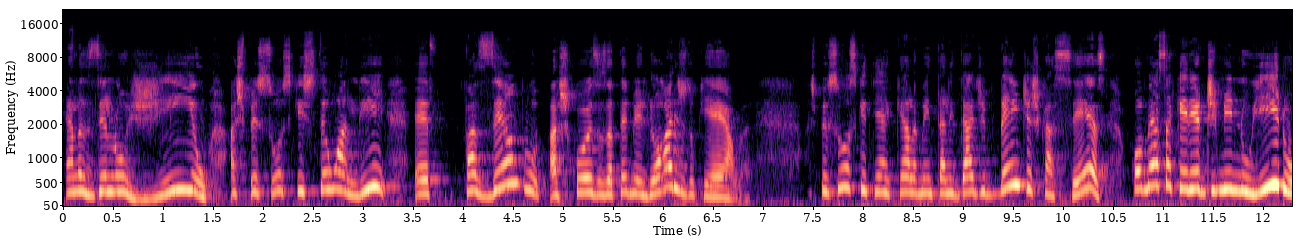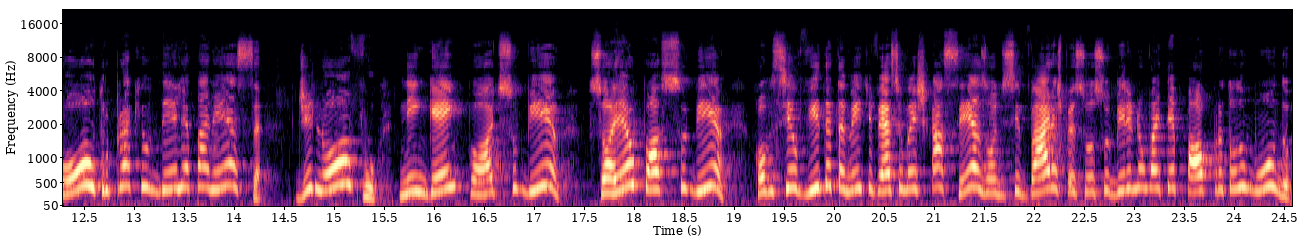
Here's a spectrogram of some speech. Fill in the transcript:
elas elogiam as pessoas que estão ali é, fazendo as coisas até melhores do que ela. As pessoas que têm aquela mentalidade bem de escassez começam a querer diminuir o outro para que o dele apareça. De novo, ninguém pode subir, só eu posso subir. Como se a vida também tivesse uma escassez, onde se várias pessoas subirem não vai ter palco para todo mundo.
